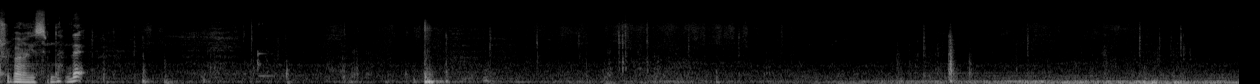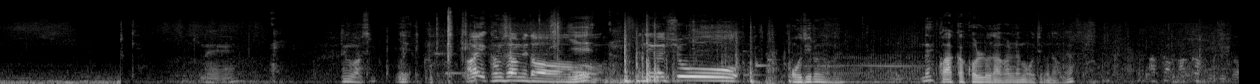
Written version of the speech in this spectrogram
출발하겠습니다. 네. 네. 된것 같습니다. 예. 아이 감사합니다. 예. 안녕히 가십시오. 어디로 나가요? 네? 그 아까 걸로 나가려면 어디로 나가요? 아까 아까 거기가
